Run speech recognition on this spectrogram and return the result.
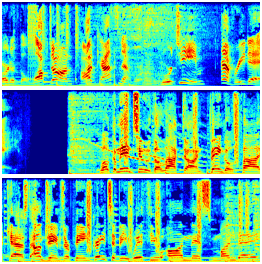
part of the Locked On Podcast Network. Your team every day. Welcome into the Locked On Bengals podcast. I'm James Rapien. Great to be with you on this Monday.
